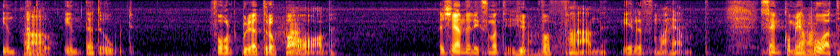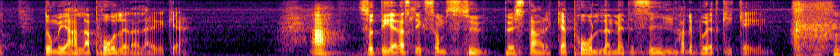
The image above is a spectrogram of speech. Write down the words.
Inte, Ja. ett, inte ett ord. Folk börjar droppa av. Jag kände liksom att, hur, vad fan är det som har hänt? Sen kom jag Ja. på att de är ju alla pollenallergiker. Ah. Så deras liksom superstarka pollenmedicin hade börjat kicka in.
